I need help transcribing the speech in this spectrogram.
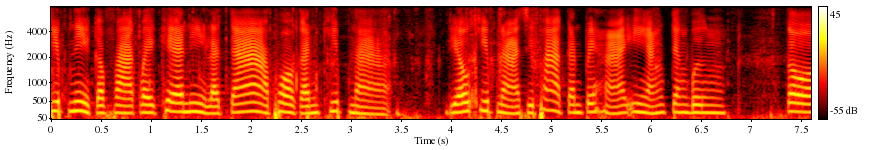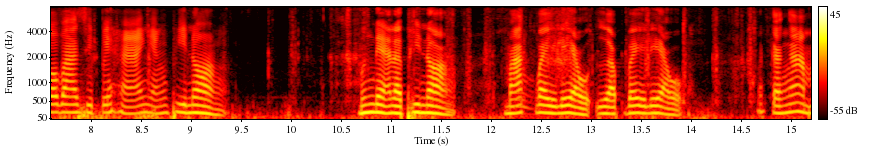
คลิปนี้ก็ฝากไว้แค่นี้ละจ้าพ่อกันคลิปหนาเดี๋ยวคลิปหนาสิพากันไปหาอีหยังจังเบิงต่อว่าสิไปหาหยังพี่น้อง มึงแน่ละพี่น้อง มักไว้แล้ว เอือบไว้แล้ว มันก็ง่าม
